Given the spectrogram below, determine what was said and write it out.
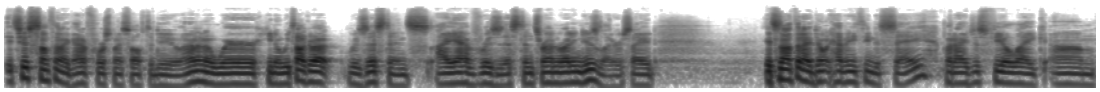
it's just something I gotta force myself to do. I don't know where you know we talk about resistance. I have resistance around writing newsletters. I it's not that I don't have anything to say, but I just feel like um,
